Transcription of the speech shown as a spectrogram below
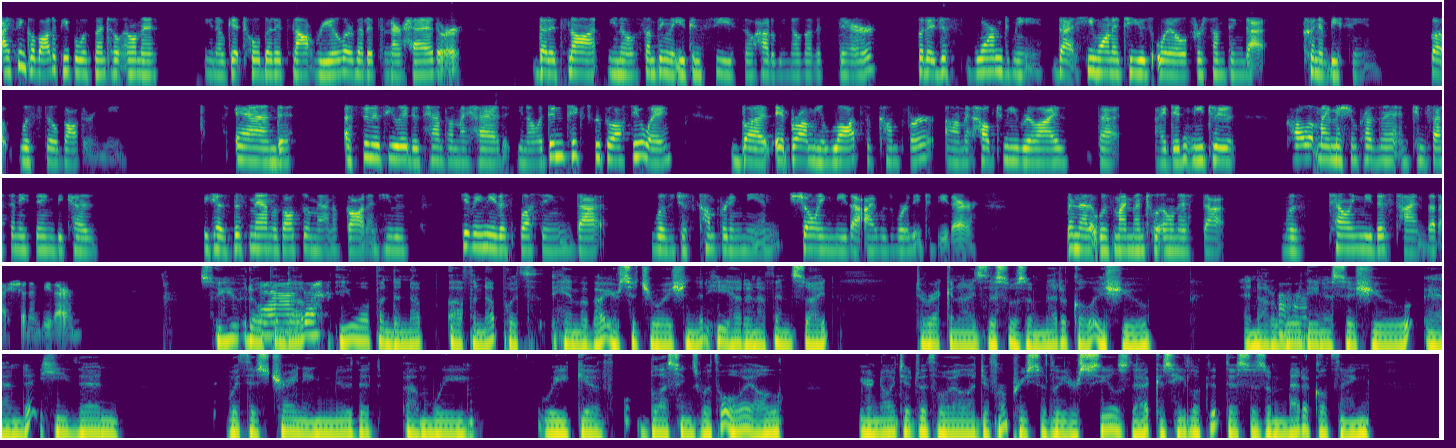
I think a lot of people with mental illness, you know, get told that it's not real or that it's in their head or that it's not, you know, something that you can see. So how do we know that it's there? But it just warmed me that he wanted to use oil for something that couldn't be seen, but was still bothering me. And as soon as he laid his hands on my head, you know, it didn't take scrupulosity away, but it brought me lots of comfort. Um, it helped me realize that I didn't need to call up my mission president and confess anything because because this man was also a man of God and he was giving me this blessing that was just comforting me and showing me that I was worthy to be there and that it was my mental illness that was telling me this time that I shouldn't be there. So you had opened and, up you opened and up often up with him about your situation that he had enough insight to recognize this was a medical issue and not a uh-huh. worthiness issue and he then with his training knew that um, we we give blessings with oil. You're anointed with oil. A different priesthood leader seals that because he looked at this as a medical thing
